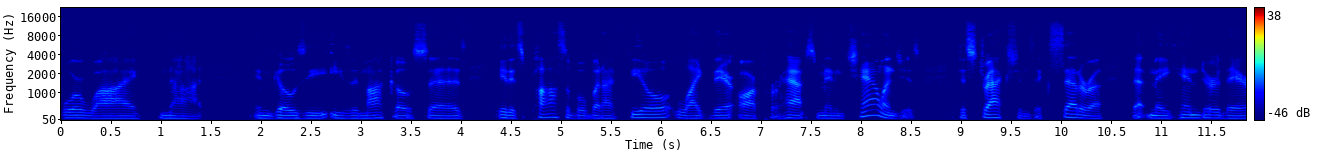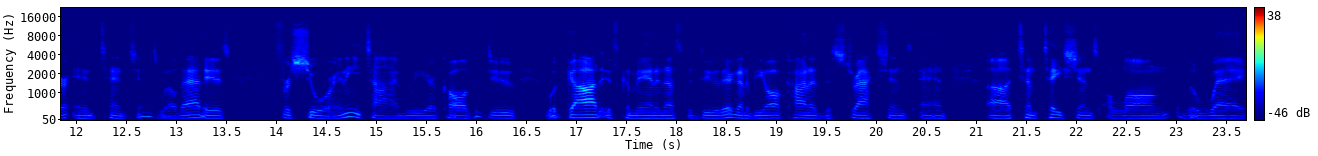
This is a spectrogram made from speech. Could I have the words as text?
or why not? Ngozi Izumako says it is possible, but I feel like there are perhaps many challenges, distractions, etc., that may hinder their intentions. Well, that is for sure. Anytime we are called to do what God is commanding us to do, there are going to be all kind of distractions and uh, temptations along the way.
